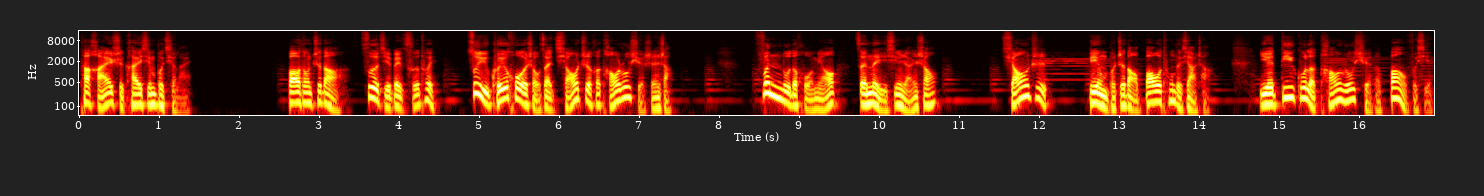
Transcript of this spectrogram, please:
他还是开心不起来。包通知道自己被辞退，罪魁祸首在乔治和陶如雪身上，愤怒的火苗在内心燃烧。乔治并不知道包通的下场，也低估了陶如雪的报复心。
